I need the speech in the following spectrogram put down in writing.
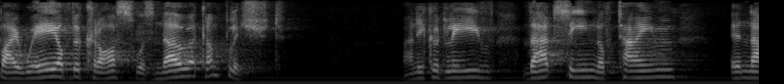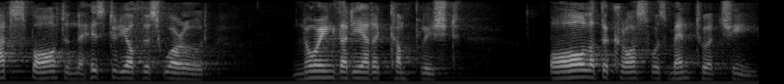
by way of the cross was now accomplished. And he could leave that scene of time in that spot in the history of this world, knowing that he had accomplished all that the cross was meant to achieve.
